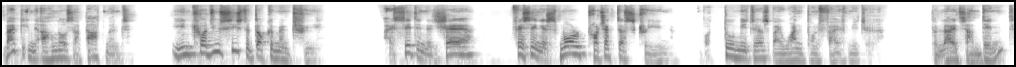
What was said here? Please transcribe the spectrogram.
Back in Arnaud's apartment, he introduces the documentary. I sit in a chair facing a small projector screen, about two meters by 1.5 meter. The lights are dimmed.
